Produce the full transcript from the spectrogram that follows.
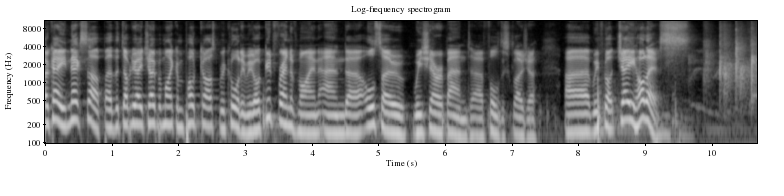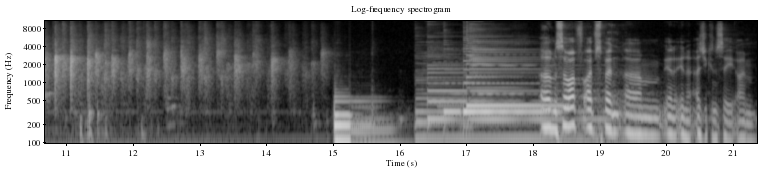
Okay, next up, uh, the WH Open Mic and Podcast recording. We've got a good friend of mine, and uh, also we share a band, uh, full disclosure. Uh, we've got Jay Hollis. Um, so I've, I've spent, um, in, in, as you can see, I'm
